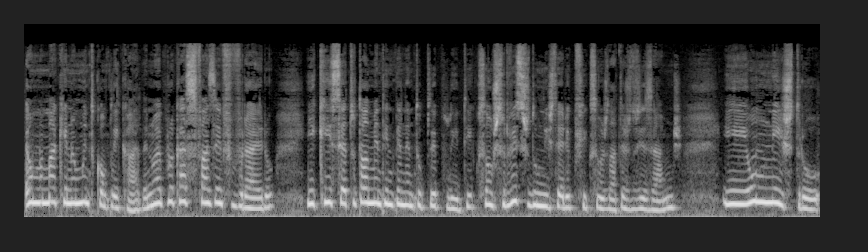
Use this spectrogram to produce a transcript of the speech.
É uma máquina muito complicada. Não é por acaso se faz em fevereiro e que isso é totalmente independente do poder político. São os serviços do Ministério que fixam as datas dos exames e um ministro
